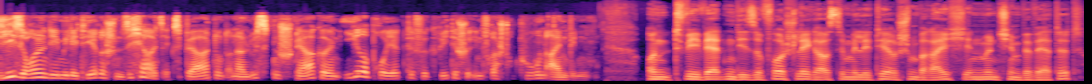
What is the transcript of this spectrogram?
die sollen die militärischen Sicherheitsexperten und Analysten stärker in ihre Projekte für kritische Infrastrukturen einbinden. Und wie werden diese Vorschläge aus dem militärischen Bereich in München bewertet?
